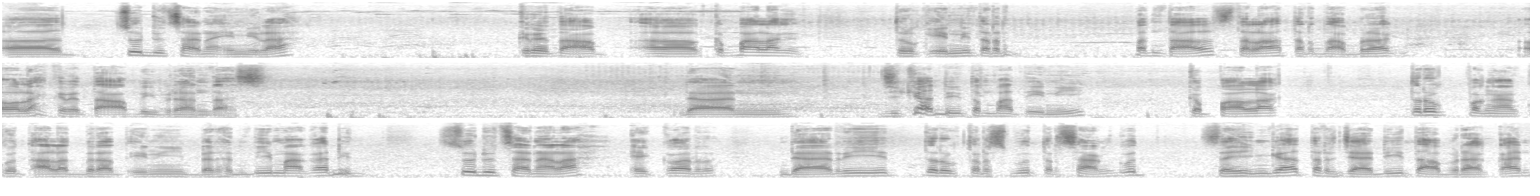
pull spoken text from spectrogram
uh, sudut sana inilah kereta uh, kepala truk ini terpental setelah tertabrak oleh kereta api berantas. Dan jika di tempat ini kepala truk pengangkut alat berat ini berhenti, maka di sudut sanalah ekor dari truk tersebut tersangkut sehingga terjadi tabrakan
